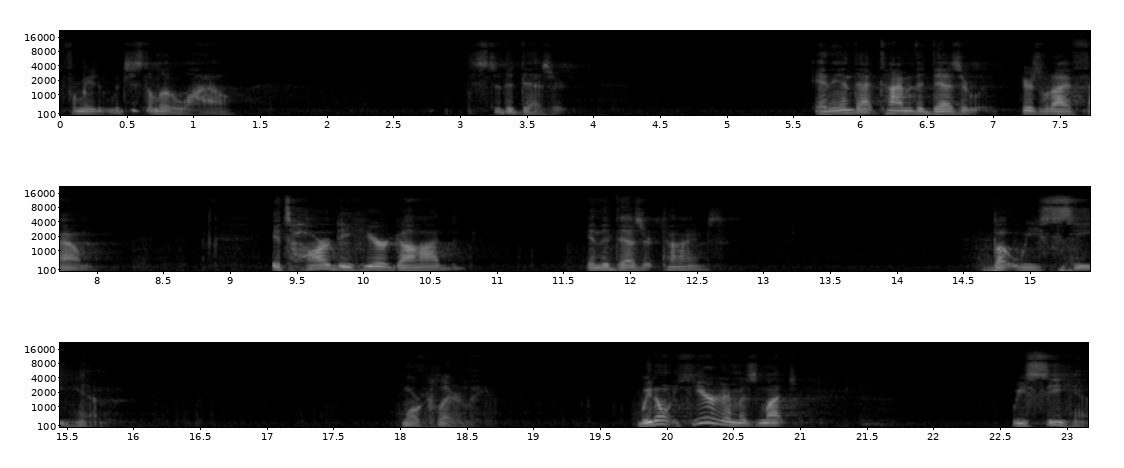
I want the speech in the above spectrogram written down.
for me just a little while. Just to the desert. And in that time of the desert, here's what I've found it's hard to hear God in the desert times, but we see Him more clearly. We don't hear Him as much, we see Him.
